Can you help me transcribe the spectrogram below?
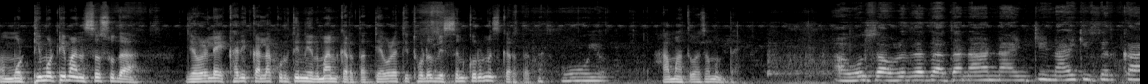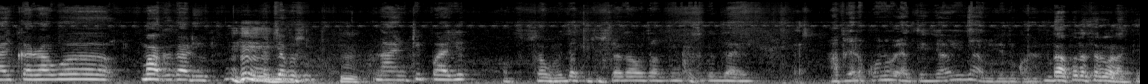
मग मोठी मोठी माणसं सुद्धा ज्यावेळेला एखादी कलाकृती निर्माण करतात त्यावेळेला ती थोडं व्यसन करूनच करतात ना? होय हा महत्त्वाचा मुद्दा आहे. अहो सावळला जाताना नाईन्टी नाही की सर काय करावं? माग गाडी. त्याच्यापासून. हम्म. नाईन्टी पाहिजे. सावळ जातो दुसऱ्या गावात आपण कसं कसं जाईल. आपल्याला कोण ओळखते? जावे दारूच्या दुकानात. दाखवलं सर्व लागते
